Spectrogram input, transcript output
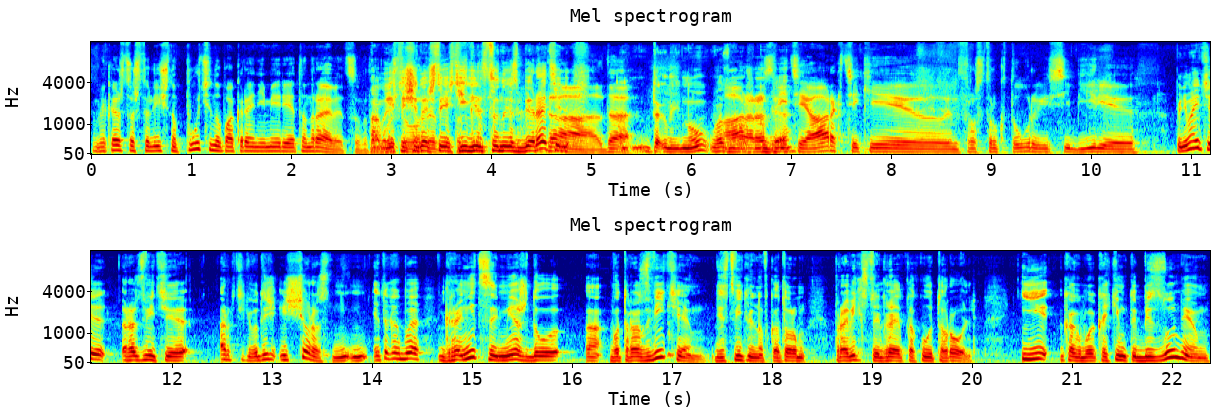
Мне кажется, что лично Путину, по крайней мере, это нравится. А если считать, вот что есть единственный избиратель, да, да. ну, возможно, а развитие да. Арктики, инфраструктуры, Сибири. Понимаете, развитие Арктики, вот еще раз, это как бы границы между а, вот развитием, действительно, в котором правительство играет какую-то роль, и как бы каким-то безумием,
